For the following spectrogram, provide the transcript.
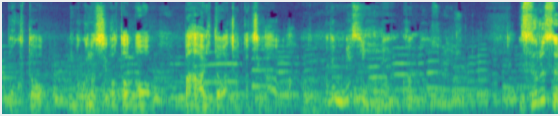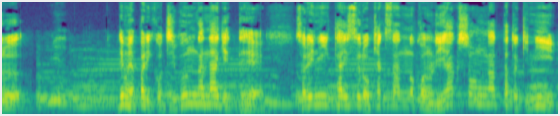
うん。僕と僕の仕事の場合とはちょっと違うわ。あでもメッシーもね感動するでしするする。ょね。でもやっぱりこう自分が投げてそれに対するお客さんのこのリアクションがあった時に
